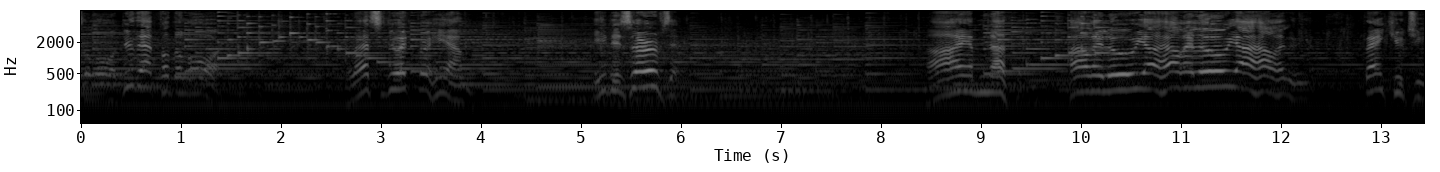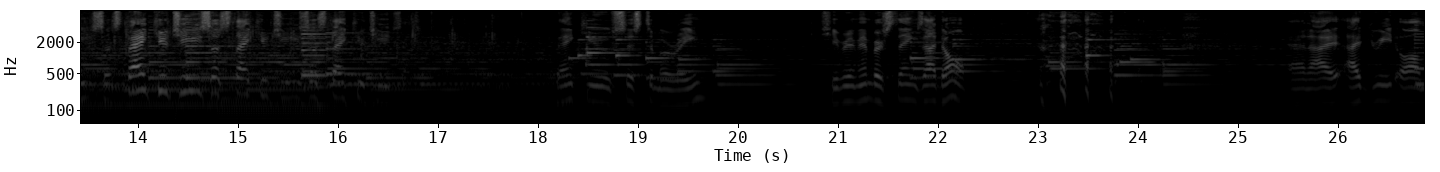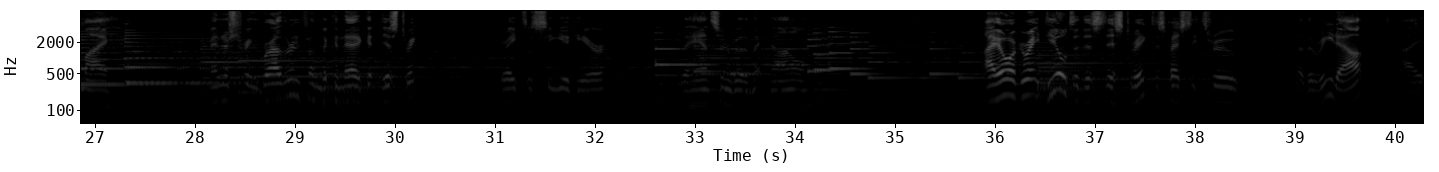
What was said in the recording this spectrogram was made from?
Praise the Lord. Do that for the Lord. Let's do it for Him. He deserves it. I am nothing. Hallelujah, hallelujah, hallelujah. Thank you, Jesus. Thank you, Jesus. Thank you, Jesus. Thank you, Jesus. Thank you, Sister Marie. She remembers things I don't. and I, I greet all my ministering brethren from the Connecticut district. Great to see you here. Brother Hanson, Brother McDonald. I owe a great deal to this district, especially through Brother Readout. I, uh,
